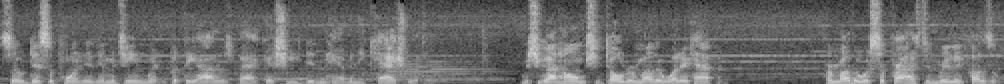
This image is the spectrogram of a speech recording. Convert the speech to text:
So disappointed, Imogene went and put the items back as she didn't have any cash with her. When she got home, she told her mother what had happened. Her mother was surprised and really puzzled.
